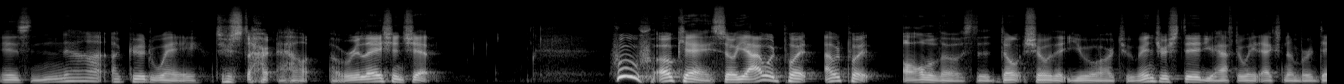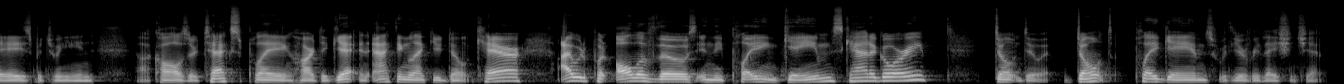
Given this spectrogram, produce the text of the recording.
is not a good way to start out a relationship. Whew, okay. So yeah, I would put I would put all of those that don't show that you are too interested. You have to wait X number of days between uh, calls or texts, playing hard to get, and acting like you don't care. I would put all of those in the playing games category. Don't do it. Don't play games with your relationship.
